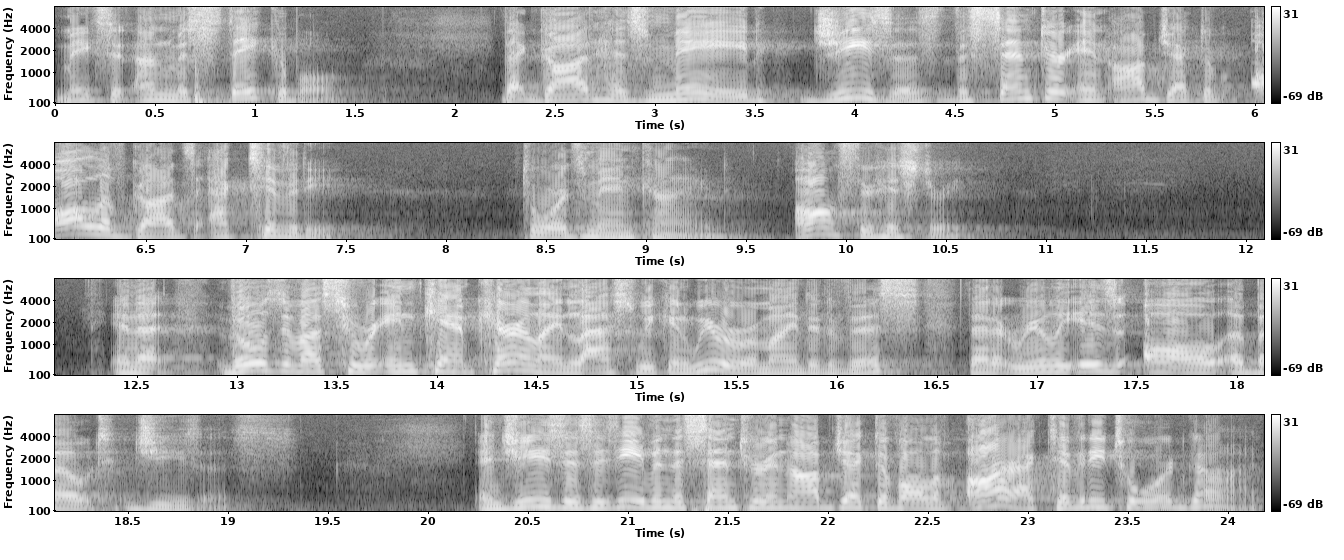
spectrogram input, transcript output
makes it unmistakable that God has made Jesus the center and object of all of God's activity towards mankind, all through history. And that those of us who were in Camp Caroline last weekend, we were reminded of this, that it really is all about Jesus. And Jesus is even the center and object of all of our activity toward God.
